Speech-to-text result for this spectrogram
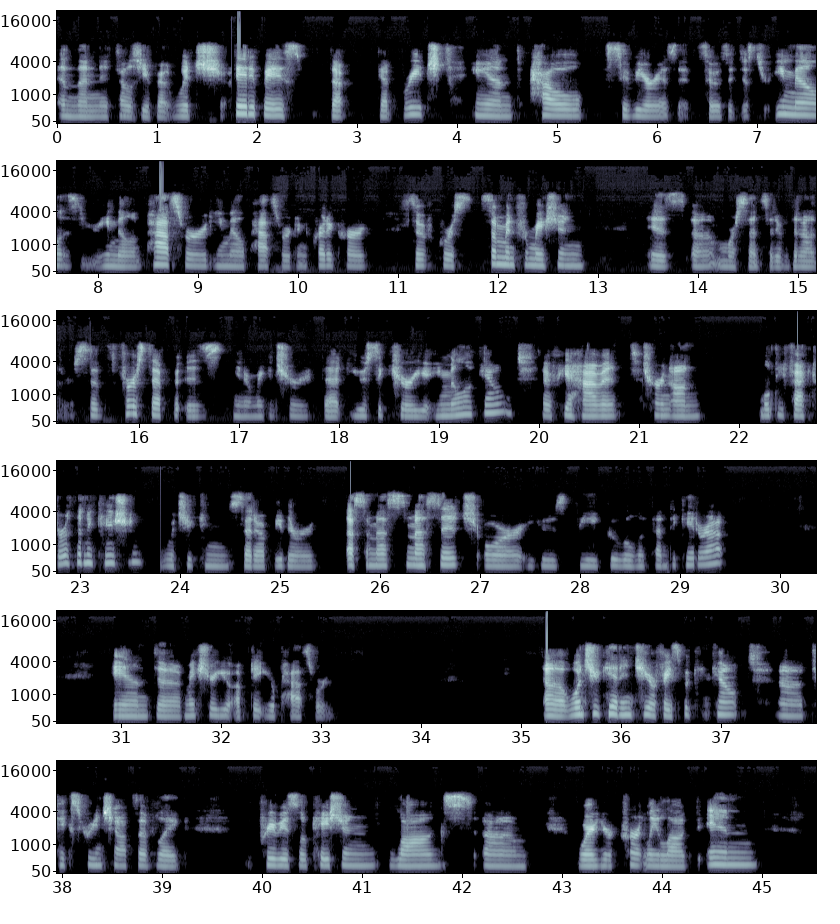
And then it tells you about which database that got breached and how severe is it. So is it just your email? Is it your email and password, email, password, and credit card? So of course, some information is uh, more sensitive than others. So the first step is, you know, making sure that you secure your email account. If you haven't, turn on multi-factor authentication, which you can set up either SMS message or use the Google Authenticator app. And uh, make sure you update your password. Uh, once you get into your Facebook account, uh, take screenshots of like previous location logs, um, where you're currently logged in,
